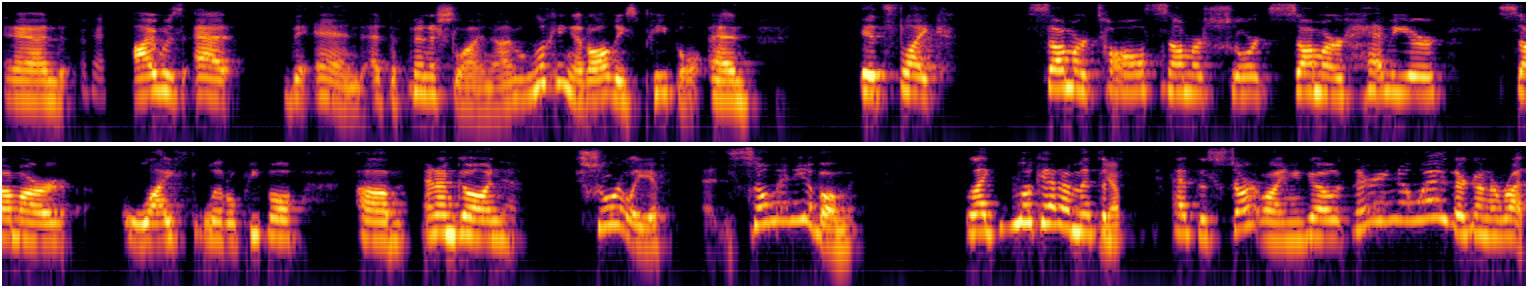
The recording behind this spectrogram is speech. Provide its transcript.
And okay. I was at the end, at the finish line. I'm looking at all these people, and it's like some are tall, some are short, some are heavier, some are light little people. Um, and I'm going, yeah. surely, if so many of them, like look at them at the yep. at the start line, you go, there ain't no way they're going to run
